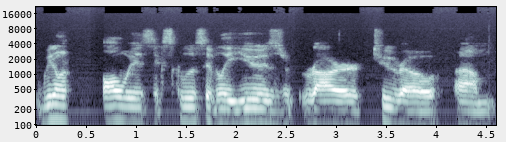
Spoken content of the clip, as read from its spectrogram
we don't always exclusively use Rahr two row. Um,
